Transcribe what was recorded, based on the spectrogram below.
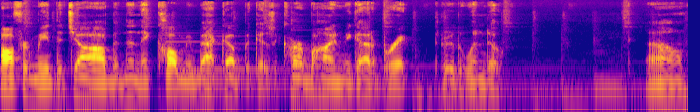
offered me the job and then they called me back up because a car behind me got a brick through the window. Um,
